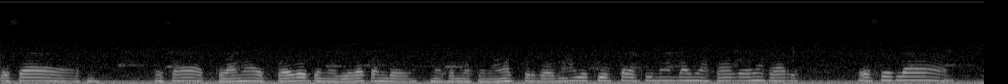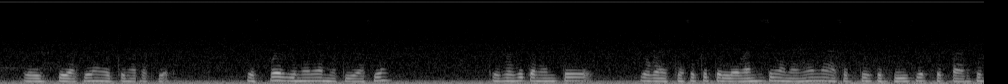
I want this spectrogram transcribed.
esa, esa flama de fuego que nos lleva cuando nos emocionamos por ver, no, yo quiero estar así, no, vamos a hacerlo, vamos a darle. Esa es la de inspiración a lo que me refiero. Después viene la motivación, que es básicamente lo que hace que te levantes en la mañana hacer tu ejercicio, preparar tus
